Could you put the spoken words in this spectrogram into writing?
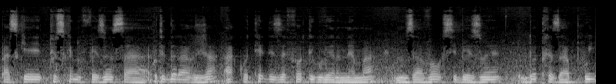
parce que tout ce que nous faisons, ça coûte de l'argent. À côté des efforts du gouvernement, nous avons aussi besoin d'autres appuis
